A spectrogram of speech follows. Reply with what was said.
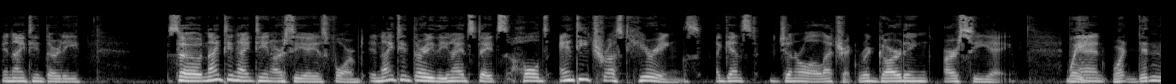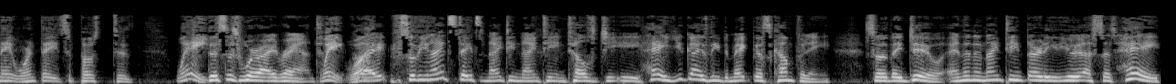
in 1930, so 1919 RCA is formed. In 1930, the United States holds antitrust hearings against General Electric regarding RCA. Wait, and- weren't, didn't they? Weren't they supposed to? Wait, This is where I rant. Wait, what? Right? So the United States in 1919 tells GE, hey, you guys need to make this company. So they do. And then in 1930, the U.S. says, hey,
